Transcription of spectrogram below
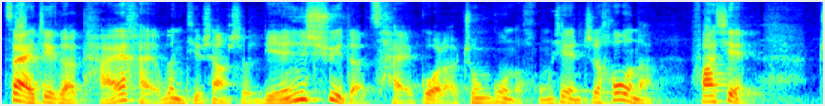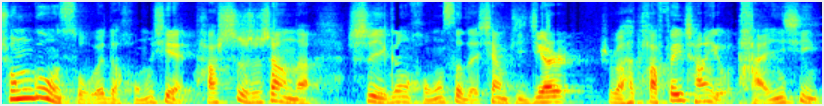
在这个台海问题上是连续的踩过了中共的红线之后呢，发现中共所谓的红线，它事实上呢是一根红色的橡皮筋儿，是吧？它非常有弹性，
